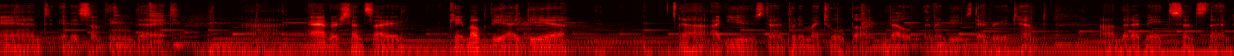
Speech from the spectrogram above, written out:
and it is something that uh, ever since I came up with the idea, uh, I've used and I put in my tool belt, and I've used every attempt uh, that I've made since then.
